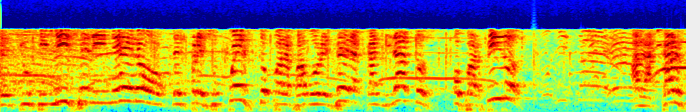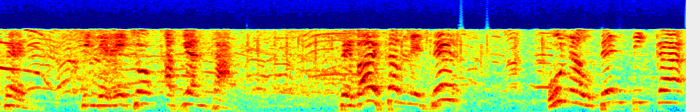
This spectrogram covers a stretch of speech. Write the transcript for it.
El que utilice dinero del presupuesto para favorecer a candidatos o partidos a la cárcel sin derecho a fianza. Se va a establecer una auténtica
